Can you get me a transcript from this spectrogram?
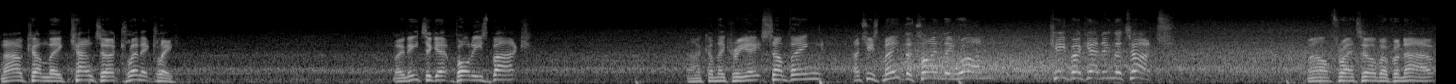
Now can they counter clinically? They need to get bodies back. Now can they create something? And she's made the timely run. Keeper getting the touch. Well, threat over for now.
